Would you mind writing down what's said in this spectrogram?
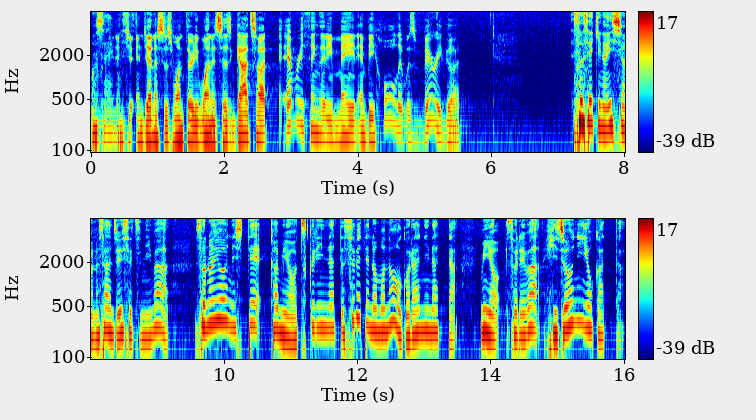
In, in Genesis 1:31 it says God saw everything that he made and behold it was very good. 創世記の一章の31節にはそのようにして神はお作りになったすべてのものをご覧になった。見よ、それは非常に良かった。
